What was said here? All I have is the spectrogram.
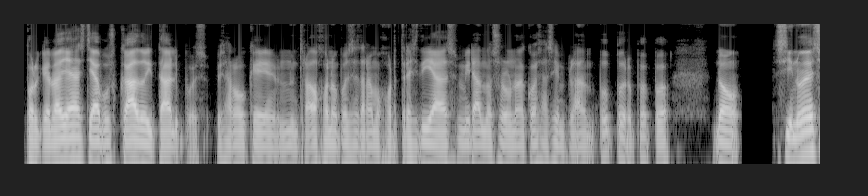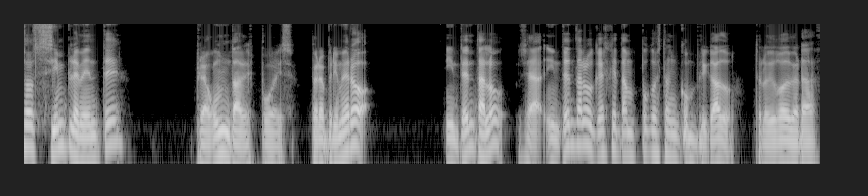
porque lo hayas ya buscado y tal, pues es algo que en un trabajo no puedes estar a lo mejor tres días mirando solo una cosa en plan, no, si no eso, simplemente pregunta después. Pero primero, inténtalo. O sea, inténtalo, que es que tampoco es tan complicado. Te lo digo de verdad,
